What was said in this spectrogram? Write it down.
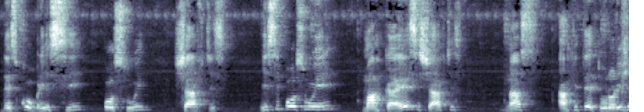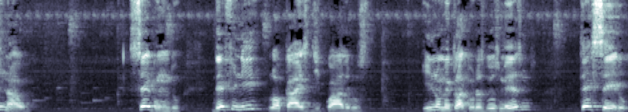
descobrir se possui shafts e se possuir, marcar esses shafts na arquitetura original. Segundo, definir locais de quadros e nomenclaturas dos mesmos. Terceiro,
